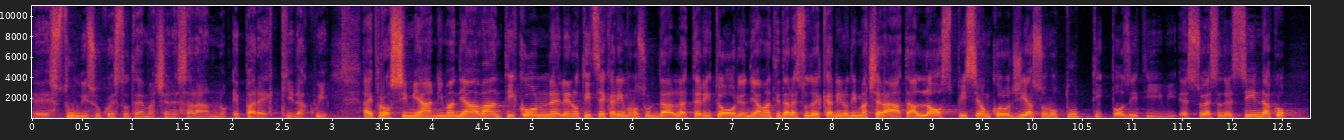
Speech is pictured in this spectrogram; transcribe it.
eh, studi su questo tema ce ne saranno e parecchi da qui ai prossimi anni. Ma andiamo avanti con le notizie che arrivano sul, dal territorio, andiamo avanti dal resto del Carlino di Macerata, l'ospice e oncologia sono tutti positivi. SOS del sindaco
